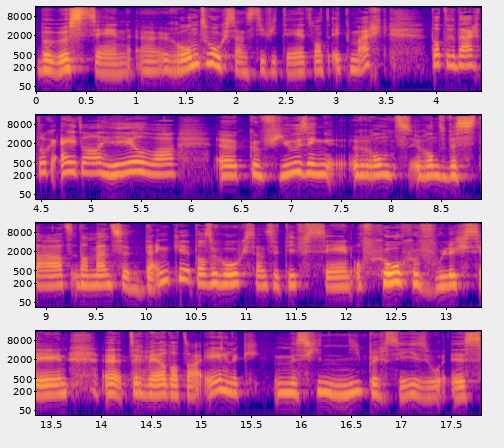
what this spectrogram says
bewustzijn uh, rond hoogsensitiviteit. Want ik merk dat er daar toch echt wel heel wat uh, confusing rond, rond bestaat. Dat mensen denken dat ze hoogsensitief zijn of hooggevoelig zijn, uh, terwijl dat, dat eigenlijk misschien niet per se zo is.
